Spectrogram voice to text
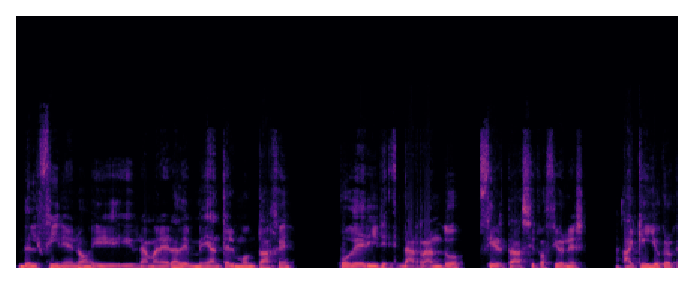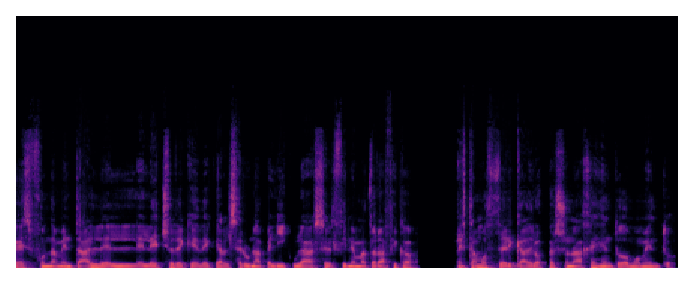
del cine, ¿no? Y, una manera de, mediante el montaje, poder ir narrando ciertas situaciones. Aquí yo creo que es fundamental el, hecho de que, de que, al ser una película, al ser cinematográfica, estamos cerca de los personajes en todo momento.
